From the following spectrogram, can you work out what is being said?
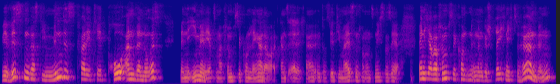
Wir wissen, was die Mindestqualität pro Anwendung ist. Wenn eine E-Mail jetzt mal fünf Sekunden länger dauert, ganz ehrlich, ja, interessiert die meisten von uns nicht so sehr. Wenn ich aber fünf Sekunden in einem Gespräch nicht zu hören bin,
